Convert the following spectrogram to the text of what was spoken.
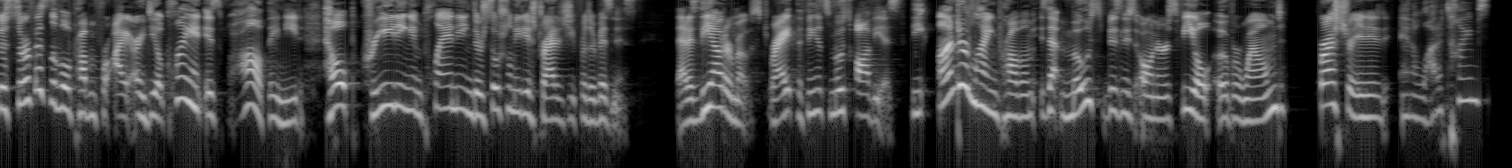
The surface level problem for our ideal client is, well, they need help creating and planning their social media strategy for their business. That is the outermost, right? The thing that's most obvious. The underlying problem is that most business owners feel overwhelmed, frustrated, and a lot of times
